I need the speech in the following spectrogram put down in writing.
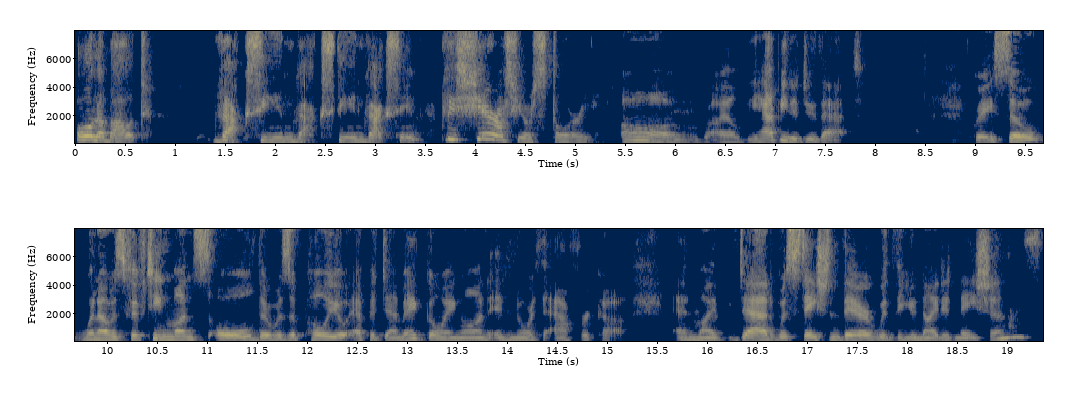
all about vaccine, vaccine, vaccine, please share us your story. Oh, I'll be happy to do that. Grace. So, when I was 15 months old, there was a polio epidemic going on in North Africa. And my dad was stationed there with the United Nations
